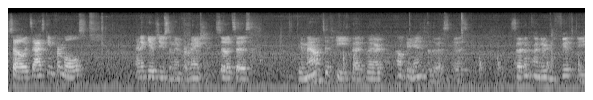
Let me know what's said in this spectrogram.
So it's asking for moles, and it gives you some information. So it says the amount of heat that they're pumping into this is 750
